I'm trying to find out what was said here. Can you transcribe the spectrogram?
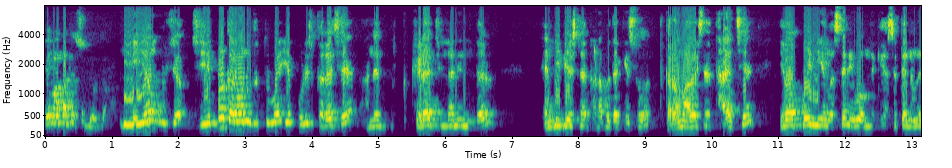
એ મામલે શું કહેવું નિયમ મુજબ જે પણ કરવાનું થતું હોય એ પોલીસ કરે છે અને ખેડા જિલ્લાની અંદર એનડીબીએસ ના ઘણા બધા કેસો કરવામાં આવે છે થાય છે. એવા કોઈ નિયમ હશે ને એવું અમને કહેશે તેને અમે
